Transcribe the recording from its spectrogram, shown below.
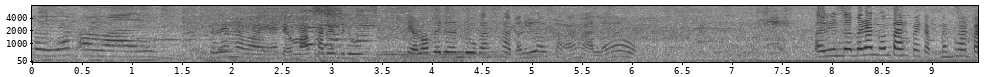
ไปเล่นอะไรไปเล่นอะไรอะเดี๋ยวมาพาเดินไปดู เดี๋ยวเราไปเดินดูกันค่ะ ตอนนี้เราสั่งอาหารแล้ว ไปวินเดินไปด้านนู้นไปไปกับเพื่อนๆไป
